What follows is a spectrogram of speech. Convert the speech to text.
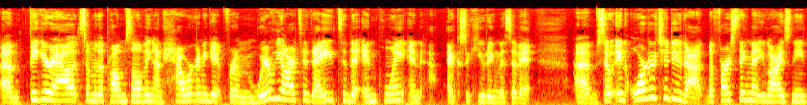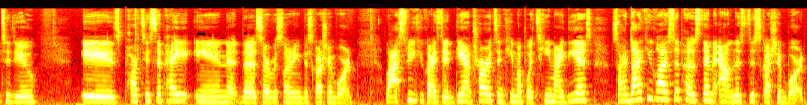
um, figure out some of the problem solving on how we're going to get from where we are today to the end point and executing this event. Um, so, in order to do that, the first thing that you guys need to do is participate in the service learning discussion board. Last week, you guys did Gantt charts and came up with team ideas. So, I'd like you guys to post them out in this discussion board.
